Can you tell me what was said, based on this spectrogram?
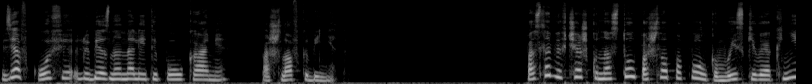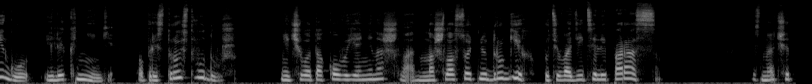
взяв кофе, любезно налитый пауками, пошла в кабинет. Поставив чашку на стол, пошла по полкам, выискивая книгу или книги по пристройству душ. Ничего такого я не нашла, но нашла сотню других путеводителей по расам. Значит,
